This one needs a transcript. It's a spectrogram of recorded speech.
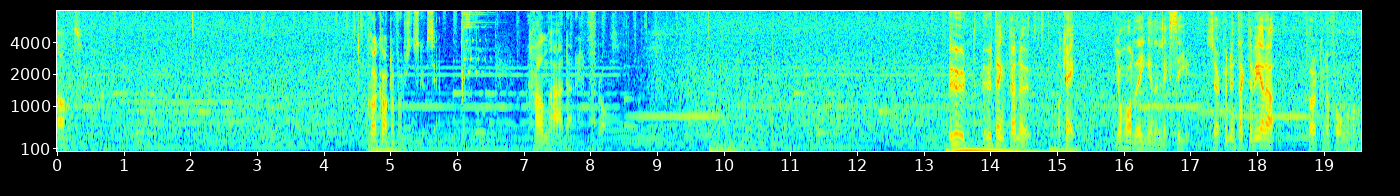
Att. Kolla kartan först så ska vi se. Han är där. Bra. Hur, hur tänkte jag nu? Okej, okay. jag hade ingen elixir. Så jag kunde inte aktivera för att kunna fånga honom.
